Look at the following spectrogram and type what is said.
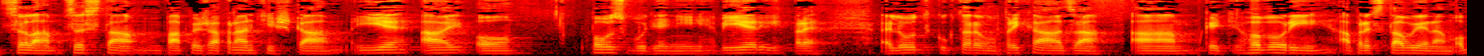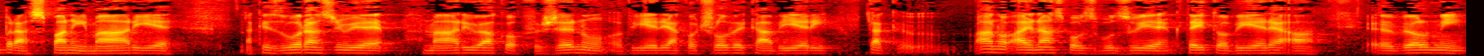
celá cesta pápeža Františka je aj o povzbudení viery pre ľud, ku ktorému prichádza a keď hovorí a predstavuje nám obraz Pany Márie, a keď zdôrazňuje Máriu ako ženu viery, ako človeka viery, tak e, áno, aj nás povzbudzuje k tejto viere a e, veľmi e,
